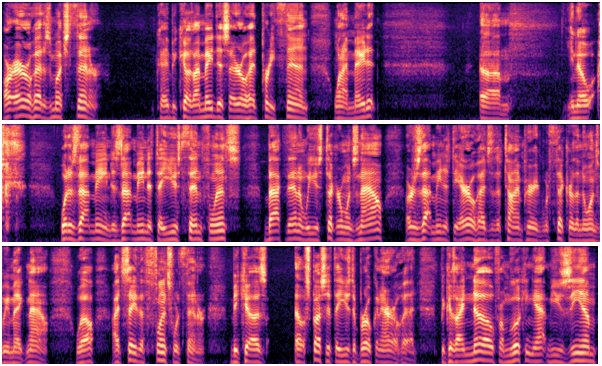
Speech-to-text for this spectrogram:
our arrowhead is much thinner. Okay, because I made this arrowhead pretty thin when I made it. Um, you know, what does that mean? Does that mean that they used thin flints back then and we use thicker ones now? Or does that mean that the arrowheads of the time period were thicker than the ones we make now? Well, I'd say the flints were thinner because, especially if they used a broken arrowhead, because I know from looking at museum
